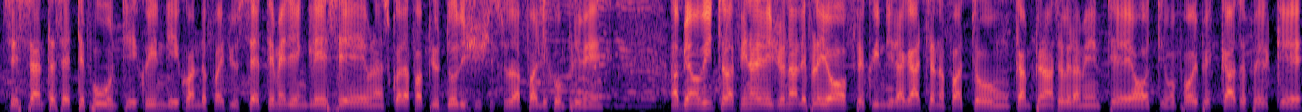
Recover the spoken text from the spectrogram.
67 punti, quindi quando fai più 7 media inglese e una squadra fa più 12 c'è solo da fargli complimenti. Abbiamo vinto la finale regionale playoff quindi i ragazzi hanno fatto un campionato veramente ottimo, poi peccato perché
